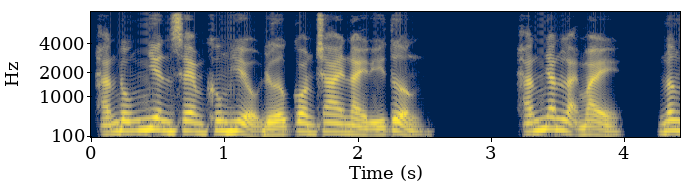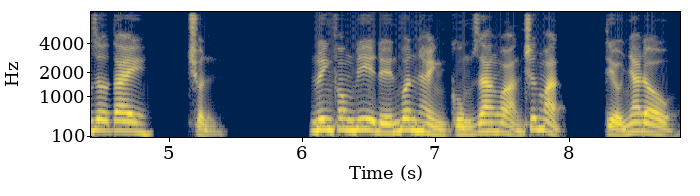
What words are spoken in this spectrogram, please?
hắn bỗng nhiên xem không hiểu đứa con trai này ý tưởng. Hắn nhăn lại mày, nâng giơ tay, chuẩn. Ninh Phong đi đến Vân Hành cùng Giang Hoảng trước mặt, tiểu nha đầu,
